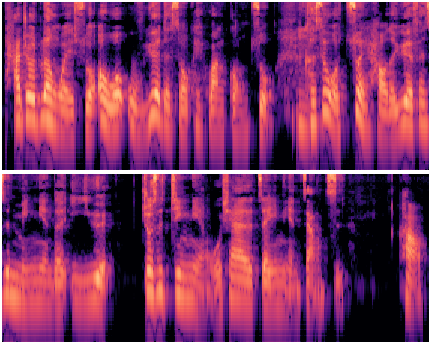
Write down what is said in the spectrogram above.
他就认为说：“哦，我五月的时候可以换工作，可是我最好的月份是明年的一月，就是今年我现在的这一年这样子。”好，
